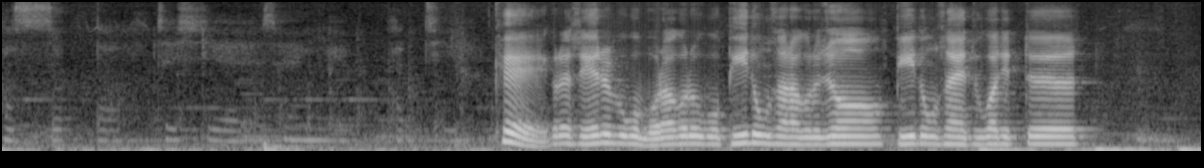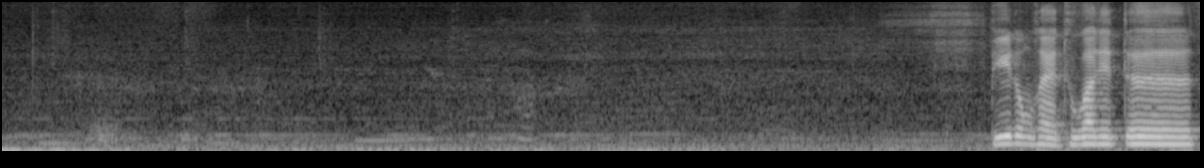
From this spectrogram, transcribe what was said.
갔었다. 제시의 생일 파티. 오케이. 그래서 얘를 보고 뭐라 그러고? 비동사라 그러죠? 비동사의 두 가지 뜻 비동사의 두 가지 뜻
